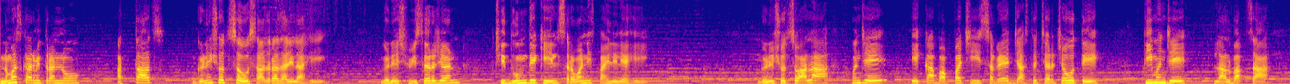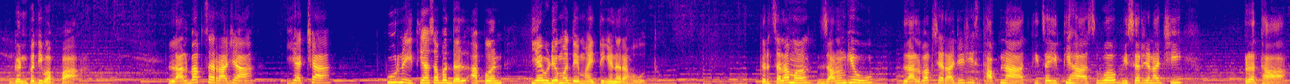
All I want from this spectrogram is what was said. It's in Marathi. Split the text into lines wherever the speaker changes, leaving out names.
नमस्कार मित्रांनो आत्ताच गणेशोत्सव साजरा झालेला आहे. गणेश विसर्जनची धूम देखील सर्वांनीच पाहिलेली आहे. गणेशोत्सव आला म्हणजे एका बाप्पाची सगळ्यात जास्त चर्चा होते ती म्हणजे लालबागचा गणपती बाप्पा. लालबागचा राजा याच्या पूर्ण इतिहासाबद्दल आपण या व्हिडिओमध्ये माहिती घेणार आहोत. तर चला मग जाणून घेऊ लालबागच्या राजेची स्थापना तिचा इतिहास व विसर्जनाची प्रथा.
